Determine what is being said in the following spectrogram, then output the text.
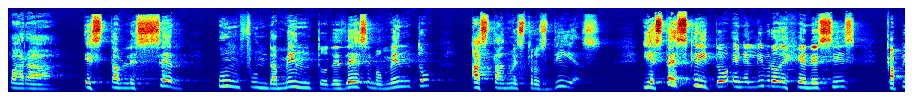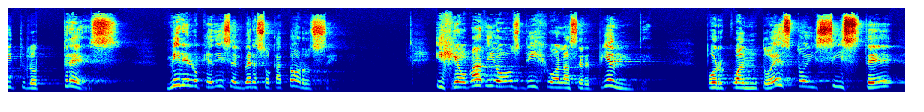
para establecer un fundamento desde ese momento hasta nuestros días. Y está escrito en el libro de Génesis capítulo 3. Mire lo que dice el verso 14. Y Jehová Dios dijo a la serpiente, por cuanto esto hiciste,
